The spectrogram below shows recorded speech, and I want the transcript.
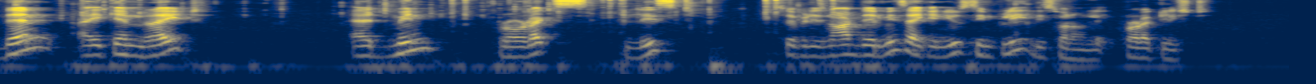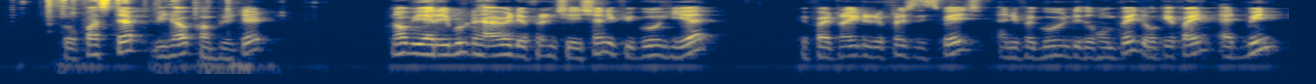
then I can write admin products list so if it is not there means I can use simply this one only product list so first step we have completed now we are able to have a differentiation if you go here if I try to refresh this page and if I go into the home page okay fine admin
